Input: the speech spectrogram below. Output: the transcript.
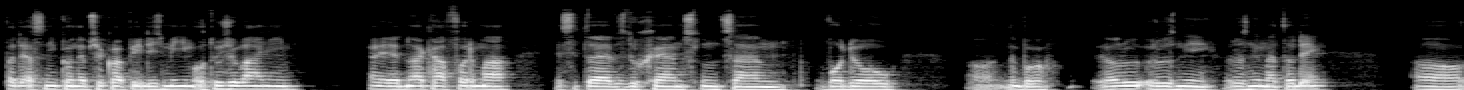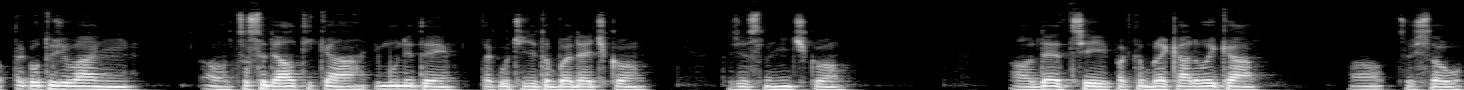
tady asi nikoho nepřekvapí, když zmíním otužování. A je jedno, jaká forma, jestli to je vzduchem, sluncem, vodou, eh, nebo různé různý metody, tak otužování. Co se dál týká imunity, tak určitě to bude D, takže sluníčko, D3, pak to bude K2, což jsou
